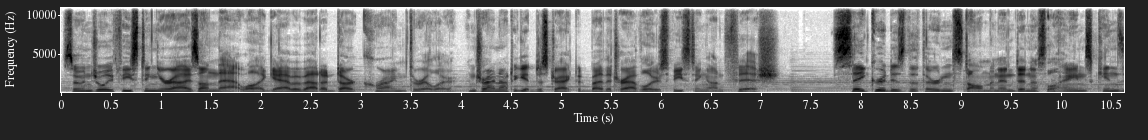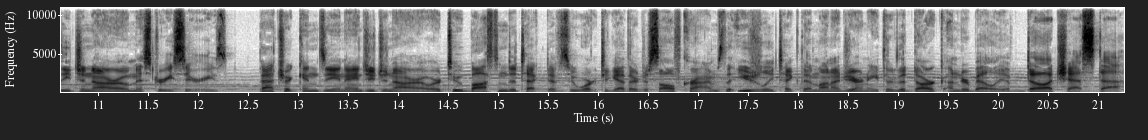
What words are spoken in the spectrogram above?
so enjoy feasting your eyes on that while I gab about a dark crime thriller, and try not to get distracted by the travelers feasting on fish. Sacred is the third installment in Dennis Lehane's Kenzie Gennaro mystery series. Patrick Kenzie and Angie Gennaro are two Boston detectives who work together to solve crimes that usually take them on a journey through the dark underbelly of Dorchester.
